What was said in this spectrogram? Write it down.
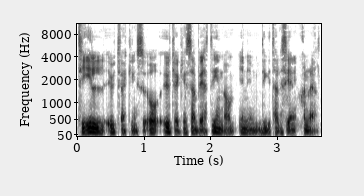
till utvecklings och utvecklingsarbete inom, inom digitalisering generellt.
